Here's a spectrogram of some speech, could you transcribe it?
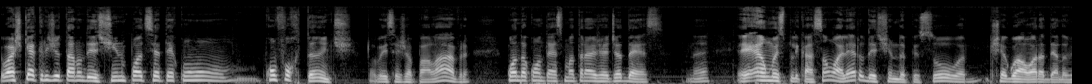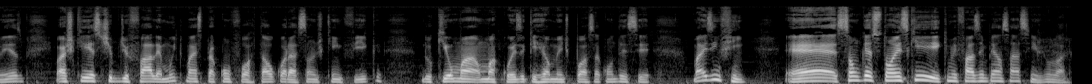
eu acho que acreditar no destino pode ser até com, confortante, talvez seja a palavra, quando acontece uma tragédia dessa. Né? É uma explicação, olha, era o destino da pessoa, chegou a hora dela mesmo. Eu acho que esse tipo de fala é muito mais para confortar o coração de quem fica do que uma, uma coisa que realmente possa acontecer. Mas enfim, é, são questões que, que me fazem pensar assim, viu, Lório?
